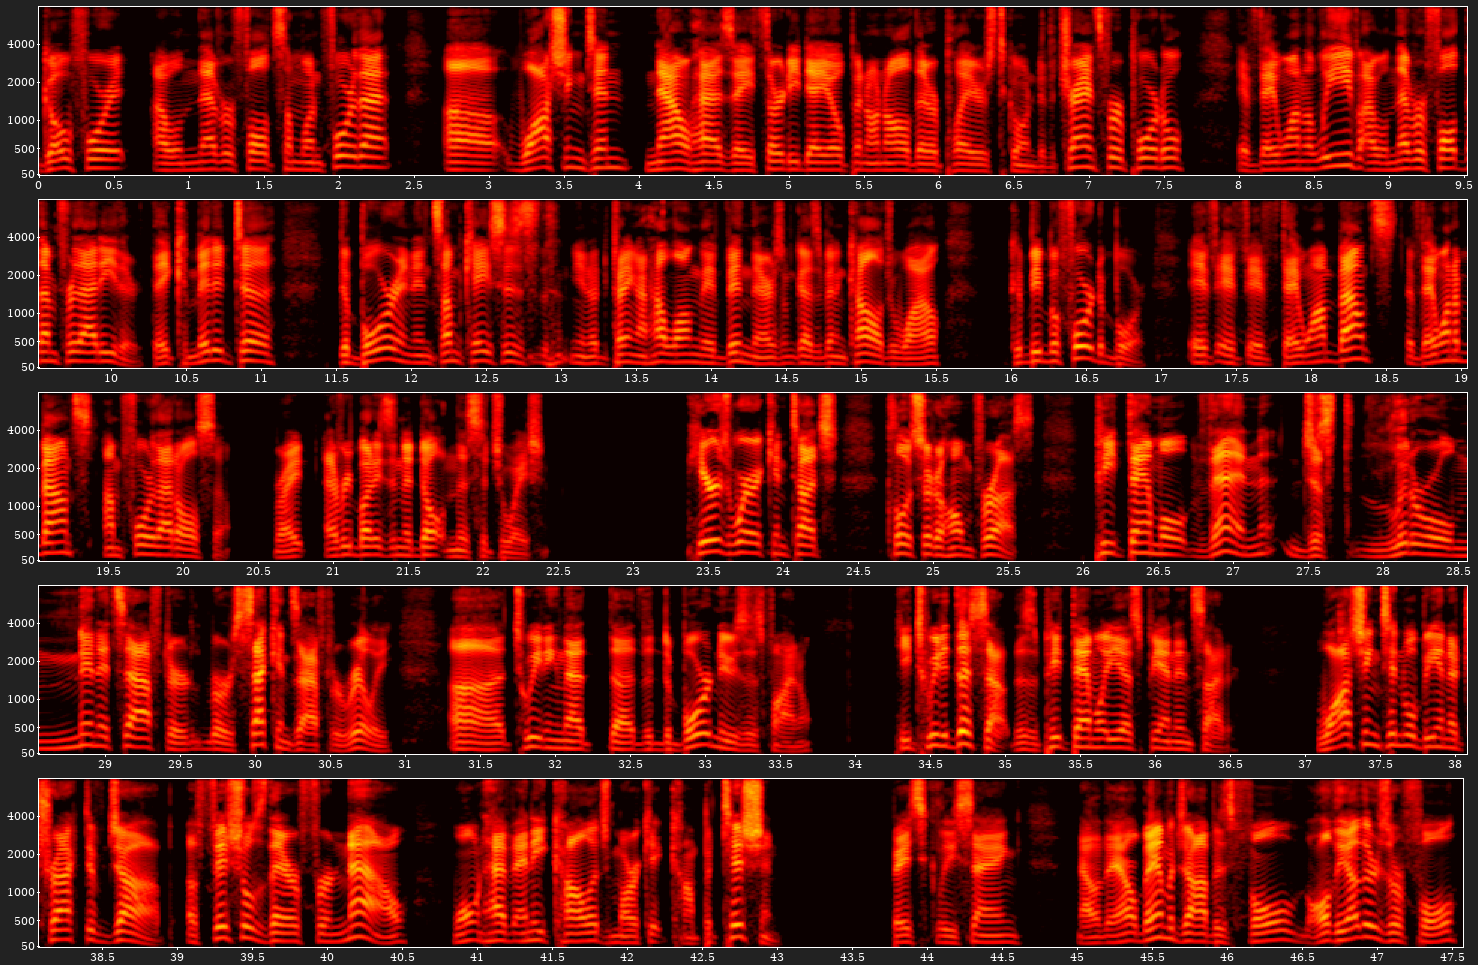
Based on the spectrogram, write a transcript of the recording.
Go for it. I will never fault someone for that. Uh, Washington now has a 30 day open on all their players to go into the transfer portal. If they want to leave, I will never fault them for that either. They committed to DeBoer, and in some cases, you know, depending on how long they've been there, some guys have been in college a while. Could be before DeBoer. If if if they want bounce, if they want to bounce, I'm for that also. Right? Everybody's an adult in this situation. Here's where it can touch closer to home for us. Pete Thamel then, just literal minutes after, or seconds after, really, uh, tweeting that uh, the DeBoer news is final. He tweeted this out. This is Pete Thamel, ESPN Insider. Washington will be an attractive job. Officials there for now won't have any college market competition. Basically saying, now the Alabama job is full, all the others are full.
